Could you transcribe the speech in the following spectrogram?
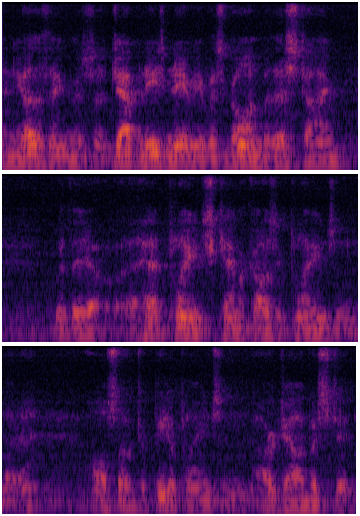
And the other thing was the Japanese Navy was gone by this time, but they uh, had planes, kamikaze planes, and uh, also torpedo planes. And our job was to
